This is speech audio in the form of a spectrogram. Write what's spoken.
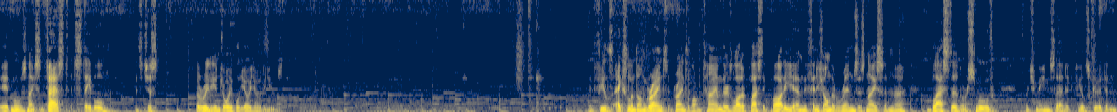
It moves nice and fast, it's stable, it's just a really enjoyable yo-yo to use. It feels excellent on grinds. It grinds a long time. There's a lot of plastic body and the finish on the rims is nice and uh, blasted or smooth, which means that it feels good and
